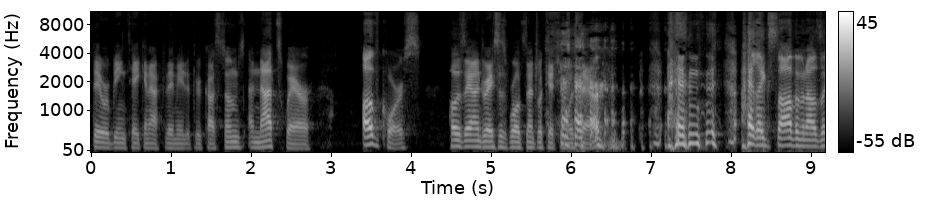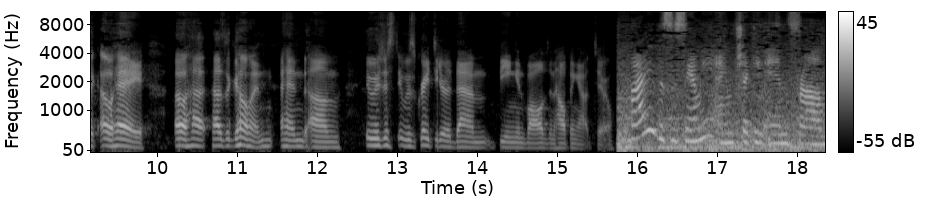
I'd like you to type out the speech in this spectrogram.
they were being taken after they made it through customs, and that's where, of course, Jose Andres' World Central Kitchen was there, and I like saw them and I was like, oh hey, oh how, how's it going? And um, it was just it was great to hear them being involved and helping out too. Hi, this is Sammy. I'm checking in from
